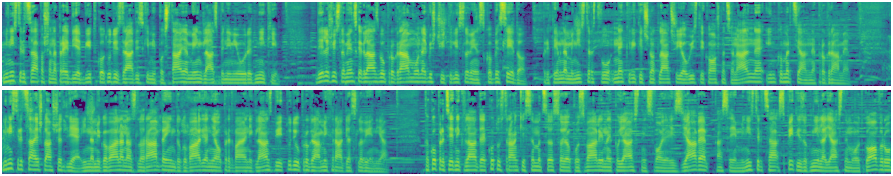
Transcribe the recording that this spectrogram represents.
Ministrica pa še naprej bije bitko tudi z radijskimi postajami in glasbenimi uredniki. Deleži slovenske glasbe v programu naj bi ščitili slovensko besedo. Pri tem na ministrstvu nekritično tlačijo v isti koš nacionalne in komercialne programe. Ministrica je šla še dlje in namigovala na zlorabe in dogovarjanja o predvajani glasbi tudi v programih Radia Slovenija. Tako predsednik vlade kot v stranki SMC so jo pozvali naj pojasni svoje izjave, a se je ministrica spet izognila jasnemu odgovoru,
